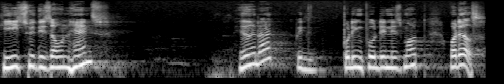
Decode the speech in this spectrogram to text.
He eats with his own hands. Isn't that right? With putting food in his mouth. What else?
